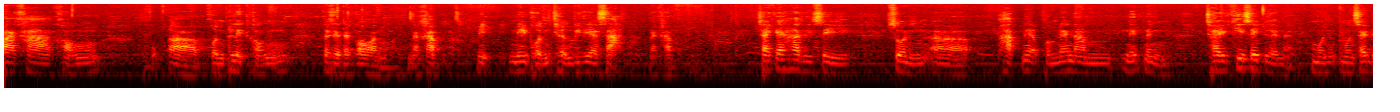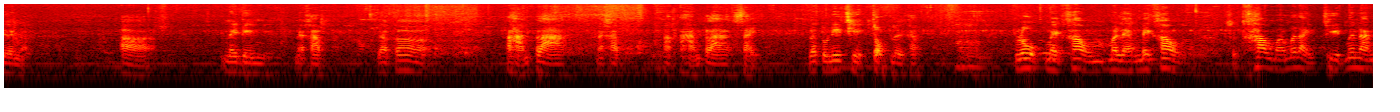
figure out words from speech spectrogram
ราคาของอผลผลิตของเกษตรกรนะครับ มีมีผลเชิงวิทยาศาสตร์นะครับ ใช้แค่5 cc ส่วนเอ่อผักเนี่ยผมแนะนำนิดหนึ่ง ใช้ขี้ไส้เดือนอะมูลมูลไส้เดือนอะในดินนะครับ แล้วก็อาหารปลานะครับ อาหารปลาใส่ แล้วตัวนี้ฉีดจบเลยครับโรคไม่เข้าแมลงไม่เข้าเข้ามาเมื่อไหร่ฉีดเมื่อนั้น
